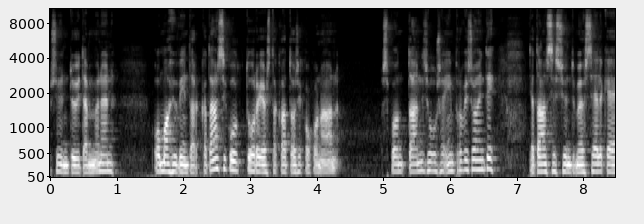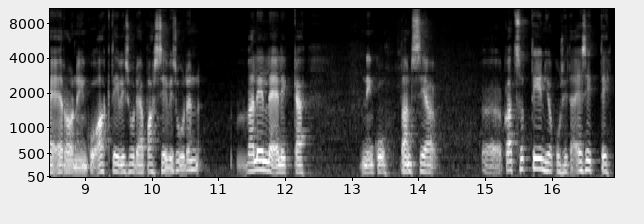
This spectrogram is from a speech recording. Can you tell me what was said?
syntyi tämmöinen oma hyvin tarkka tanssikulttuuri, josta katosi kokonaan spontaanisuus ja improvisointi. Ja tanssissa syntyi myös selkeä ero niin kuin aktiivisuuden ja passiivisuuden välille, eli niin kuin tanssia ö, katsottiin, joku sitä esitti,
